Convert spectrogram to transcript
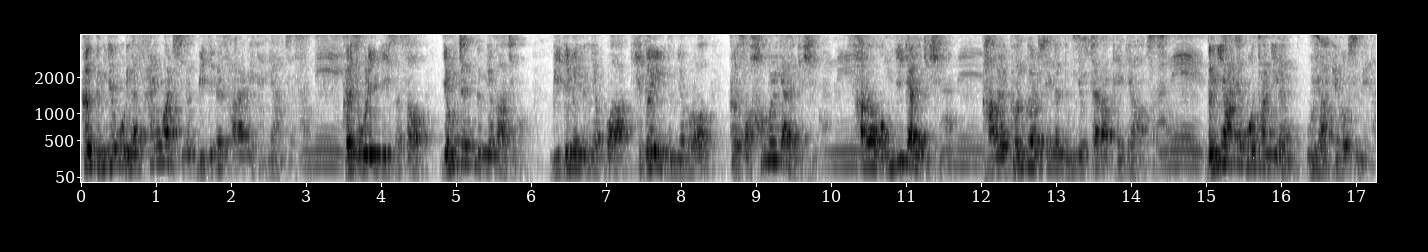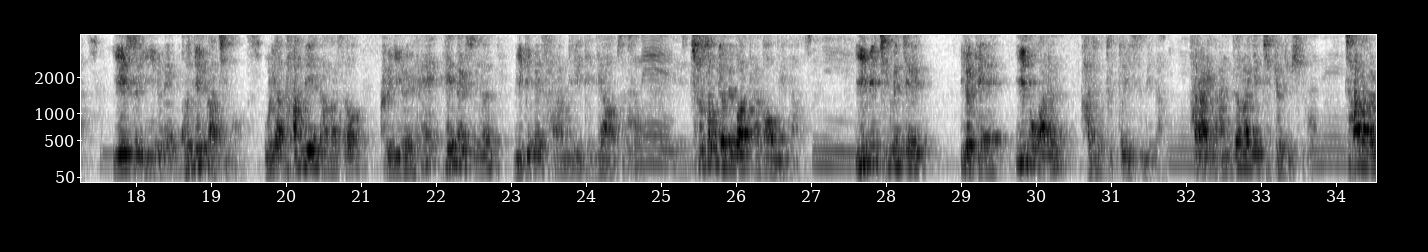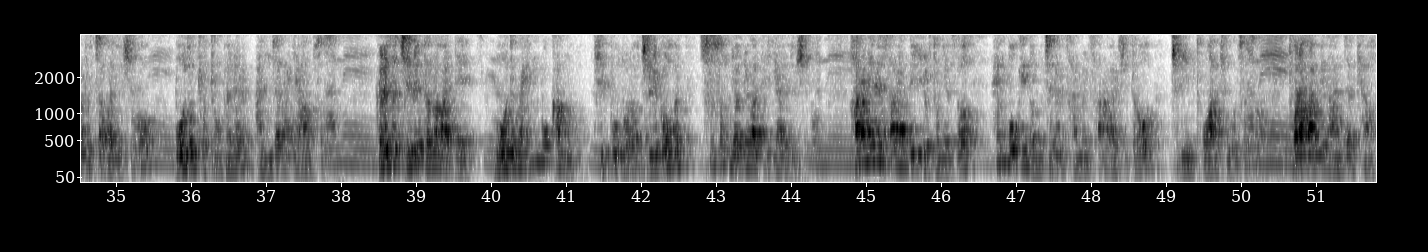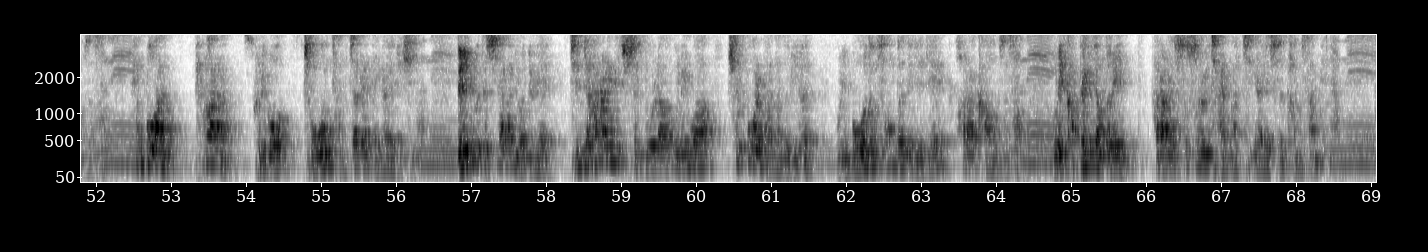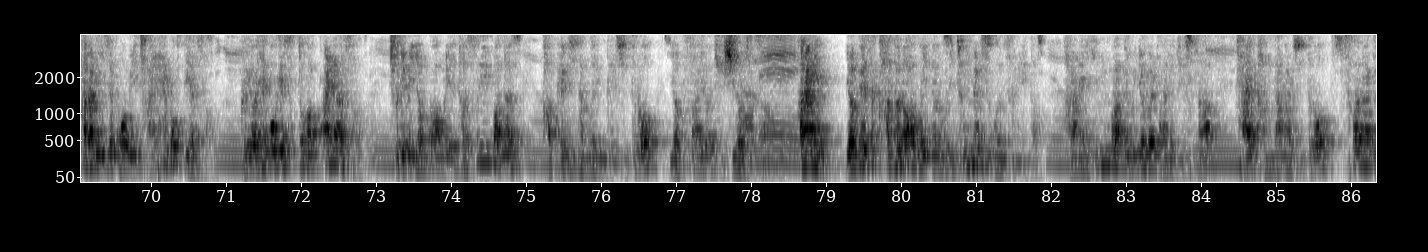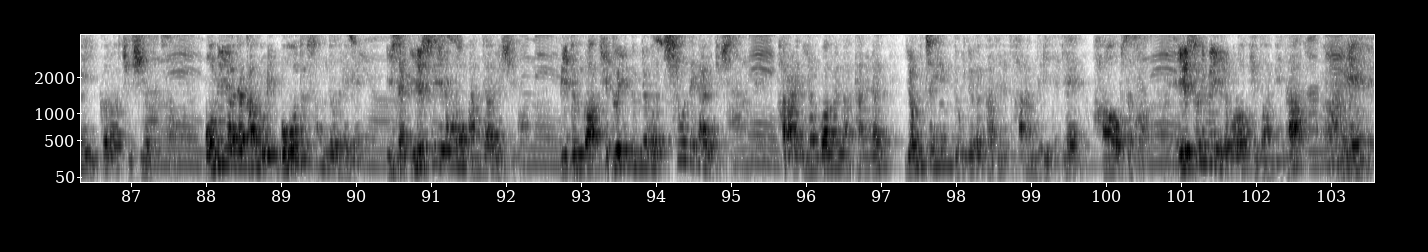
그 능력을 우리가 사용할 수 있는 믿음의 사람이 되게 하옵소서. 아멘. 그래서 우리에게 있어서 영적인 능력을 가지고 믿음의 능력과 기도의 능력으로 그것을 허물게 하여 주시고. 산을 옮기게 하여 주시고. 강을 건널 수 있는 능력자가 되게 하옵소서. 아멘. 능히 하지 못한 일은 우리 앞에 없습니다. 예수의 이름의 권위를 가지고 우리가 담대히 나가서 그 일을 해, 해낼 수 있는 믿음의 사람들이 되게 하옵소서. 아멘. 추석 연휴가 다가옵니다. 이미 지금 이제 이렇게 이동하는 가족들도 있습니다. 하나님 안전하게 지켜주시고 아멘. 차량을 붙잡아 주시고. 모든 교통편을 안전하게 하옵소서. 아멘. 그래서 집에 돌아갈 때. 모든 걸 행복함으로 기쁨으로 즐거운 수석 연휴가 되게 하여 주시고. 하나님의 사람들이 이를 통해서 행복이 넘치는 삶을 살아갈 수 있도록 주님 도와주옵소서. 돌아갑니다 안전케 하옵소서. 행복한 평안한 그리고 좋은 잠자리가 되게 하여 주시고 아멘. 내일부터 시작한 연휴에 진짜 하나님이 주신 놀라운 은혜와 축복을 받아 누리는 우리 모든 성도들에게 허락하옵소서. 아멘. 우리 가평장들이 하나님 수술을 잘 마치게 하여 주셔서 감사합니다. 아멘. 하나님 이제 몸이 잘 회복되어서 주님. 그리고 회복의 속도가 빨라서 주님. 주님의 영광 우리에 더 쓰임 받는 주여. 가평시 장로님 될 수 있도록 역사하여 주시옵소서. 아멘. 하나님 옆에서 가둬놓고 있는 우리 정명수 원성님도 주여. 하나님 힘과 능력을 다해 주시사 아멘. 잘 감당할 수 있도록 선하게 이끌어 주시옵소서. 아멘. 몸이 연약한 우리 모든 성도들에게. 이생 예수 이름으로 만져 주시고 아멘. 믿음과 기도의 능력으로 치유되게 하여 주시사. 하나님의 영광을 나타내는 영적인 능력을 가지는 사람들이 되게 하옵소서. 아멘. 예수님의 이름으로 기도합니다. 아멘. 아멘.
